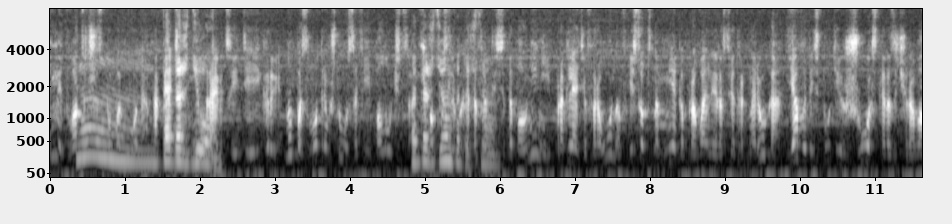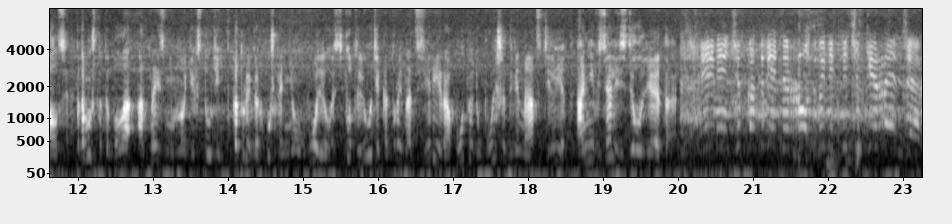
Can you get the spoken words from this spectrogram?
или 26 М, года. Опять же, мне нравится идея игры, но посмотрим, что у Софии получится. Ибо Подождем, после выхода подождем. фэнтези дополнений, проклятие фараонов и, собственно, мега провальный рассвет Рагнарёка, я в этой студии жестко разочаровался. Потому что это была одна из немногих студий, в которой верхушка не уволилась. Тут люди, которые над серией работают больше 12 лет. Они взяли и сделали это. Переменчив, как ветер, розовый мистический рейнджер.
